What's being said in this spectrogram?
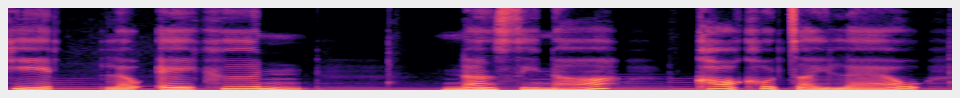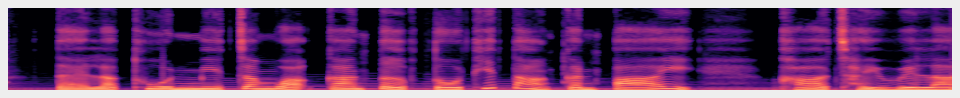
คิดแล้วเอขึ้น นั่นสินะข้าเข้าใจแล้ว แต่ละทวนมีจังหวะการเติบโตที่ต่างกันไป ข้าใช้เวลา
